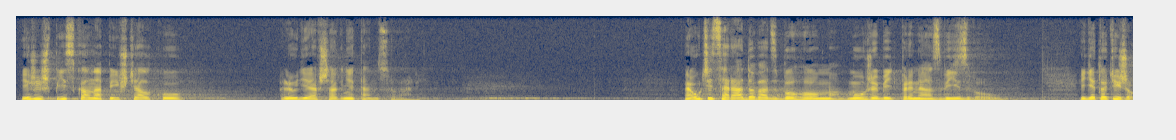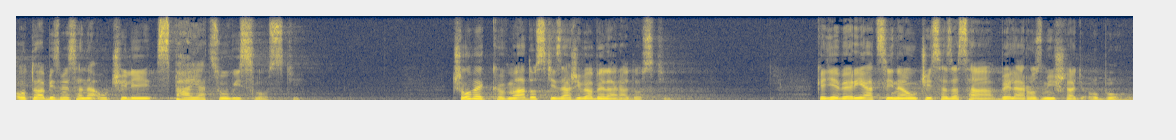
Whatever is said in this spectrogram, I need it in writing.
Ježiš pískal na píšťalku, ľudia však netancovali. Naučiť sa radovať s Bohom môže byť pre nás výzvou. Ide totiž o to, aby sme sa naučili spájať súvislosti. Človek v mladosti zažíva veľa radosti. Keď je veriaci, naučí sa zasa veľa rozmýšľať o Bohu.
